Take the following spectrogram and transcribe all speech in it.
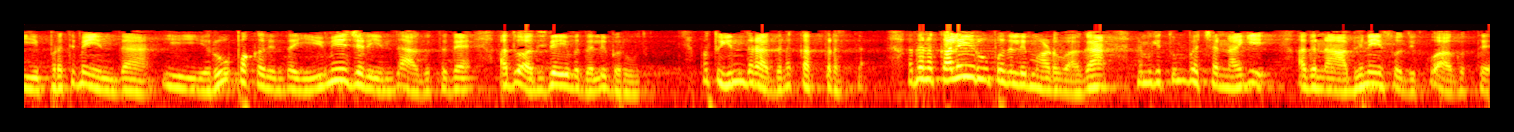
ಈ ಪ್ರತಿಮೆಯಿಂದ, ಈ ರೂಪಕದಿಂದ, ಈ ಇಮೇಜರಿಯಿಂದ ಆಗುತ್ತದೆ. ಅದು ಅಧಿದೈವದಲ್ಲಿ ಬರುವುದು. ಮತ್ತು ಇಂದ್ರ ಅದನ್ನು ಕತ್ತರಿಸಿದ. ಅದನ್ನು ಕಲೆಯ ರೂಪದಲ್ಲಿ ಮಾಡುವಾಗ ನಮಗೆ ತುಂಬ ಚೆನ್ನಾಗಿ ಅದನ್ನು ಅಭಿನಯಿಸೋದಿಕ್ಕೂ ಆಗುತ್ತೆ.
